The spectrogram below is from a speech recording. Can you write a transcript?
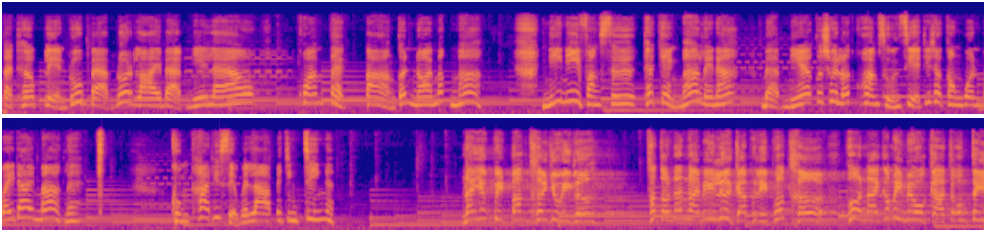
แต่เธอเปลี่ยนรูปแบบลวดลายแบบนี้แล้ว ความแตกต่างก็น้อยมากๆ นี่นี่ฟังซื้อเธอเก่งมากเลยนะ แบบนี้ก็ช่วยลดความสูญเสียที่เธอกังวลไว้ได้มากเลย คุ้มค่าที่เสียเวลาไปจริงๆอะนายยังปิดบังเธออยู่อีกเหรอ ถ้าตอนนั้นนายไม่เลื่อนการผลิตเพราะเธอ พ่อนายก็ไม่มีโอกาสโจมตี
